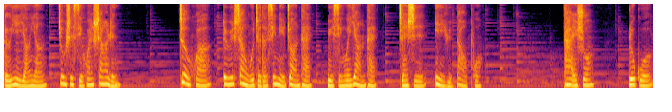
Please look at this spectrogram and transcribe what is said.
得意洋洋就是喜欢杀人。这话对于尚武者的心理状态与行为样态，真是一语道破。他还说，如果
